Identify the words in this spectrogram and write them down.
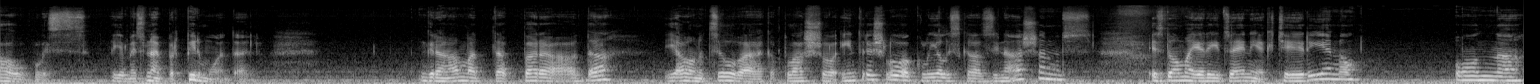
auglis. Ja mēs runājam par pirmo daļu, grāmata parāda jauna cilvēka plašo interešu loku, lieliskās zināšanas, es domāju, arī dzinieku ķērienu un uh,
